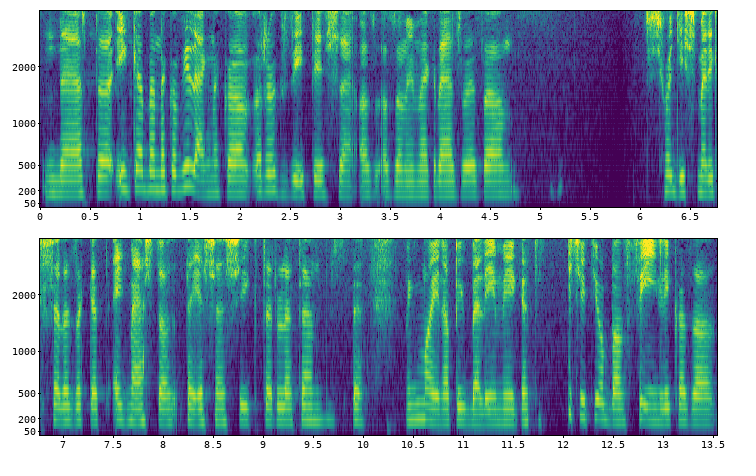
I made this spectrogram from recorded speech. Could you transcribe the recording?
mert inkább ennek a világnak a rögzítése az, az ami megrázó, ez a hogy ismerik fel ezeket egymást a teljesen sík területen, ez, uh, még mai napig belém éget. Kicsit jobban fénylik az a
